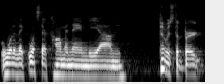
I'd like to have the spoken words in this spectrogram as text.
what are they? What's their common name? The um, That was the bird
